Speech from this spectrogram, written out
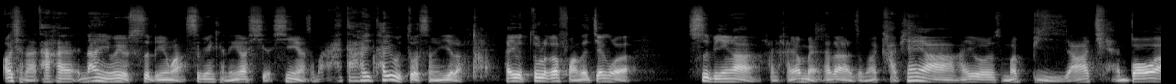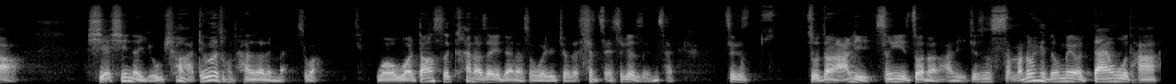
而且呢他还那因为有士兵嘛，士兵肯定要写信啊什么，哎，他还他又做生意了，他又租了个房子，结果士兵啊还还要买他的什么卡片呀，还有什么笔呀、钱包啊、写信的邮票啊，都要从他那里买是吧？我我当时看到这一段的时候，我就觉得这真是个人才。这个走到哪里，生意做到哪里，就是什么东西都没有耽误他，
